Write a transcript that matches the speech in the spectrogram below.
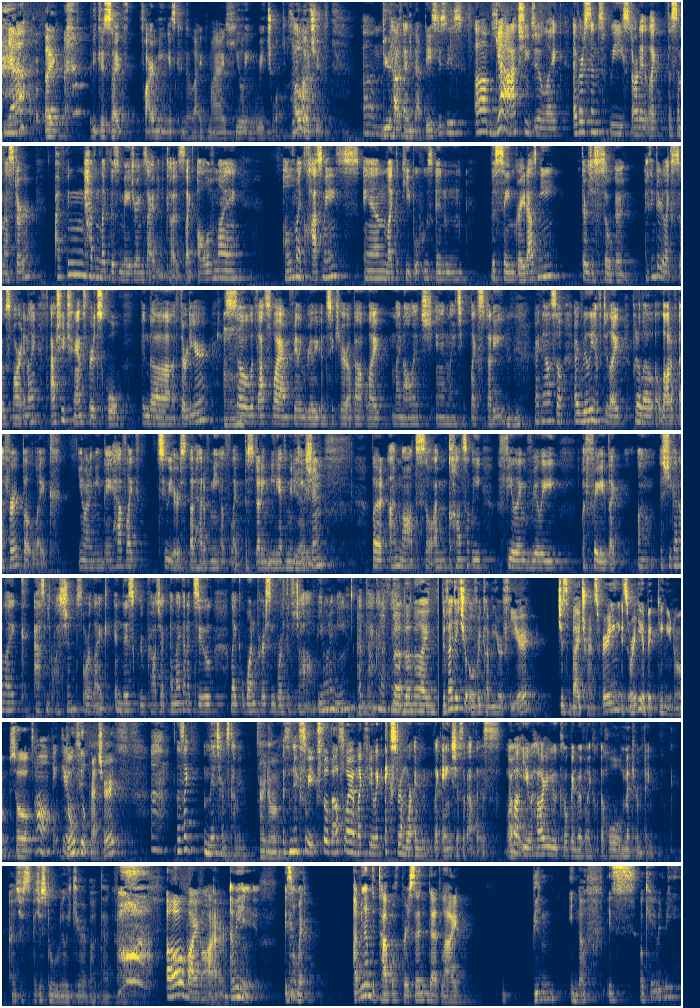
Yeah. like because like farming is kind of like my healing ritual how about you Um. do you have any bad days these days Um. Yeah, I actually do. Like ever since we started like the semester, I've been having like this major anxiety because like all of my, all of my classmates and like the people who's in the same grade as me, they're just so good. I think they're like so smart and like I actually transferred school in the third year. So oh. that's why I'm feeling really insecure about like my knowledge and my like study mm-hmm. right now. So I really have to like put a, lo- a lot of effort, but like you know what I mean. They have like two years ahead of me of like the studying media communication, but I'm not. So I'm constantly feeling really afraid. Like, uh, is she gonna like ask me questions or like in this group project, am I gonna do like one person worth of job? You know what I mean? I And that kind of thing. but, but, but like the fact that you're overcoming your fear just by transferring it's already a big thing you know so oh, thank you. don't feel pressured There's like midterms coming. i know It's next week, so that's why I'm like feeling extra more like anxious about this. What Oh. about you? How are you coping with like the whole midterm thing? I just i just don't really care about that guys. Oh my god. i mean it's not my i mean i'm the type of person that like being enough is okay with me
